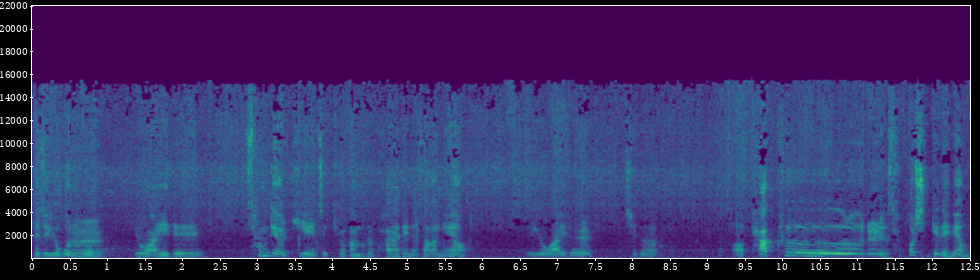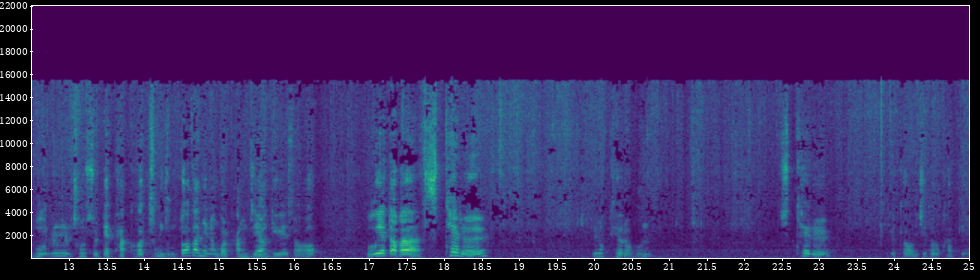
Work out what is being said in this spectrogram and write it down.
그래서 요거를 요 아이를 3개월 뒤에 이제 결과물을 봐야 되는 상황이에요. 요 아이를 지금 어, 바크를 섞어 심게 되면 물을 줬을 때 바크가 둥둥 떠다니는 걸 방지하기 위해서 위에다가 스테를 이렇게 여러분 스테를 이렇게 얹도록 할게요.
